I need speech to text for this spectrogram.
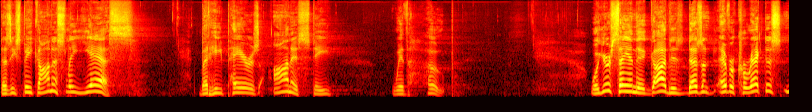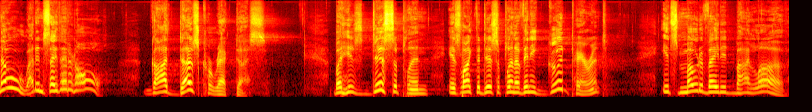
Does he speak honestly? Yes. But he pairs honesty with hope. Well, you're saying that God is, doesn't ever correct us? No, I didn't say that at all. God does correct us. But his discipline is like the discipline of any good parent, it's motivated by love.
